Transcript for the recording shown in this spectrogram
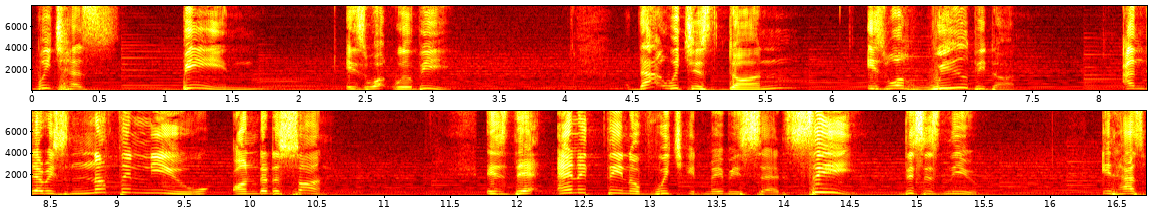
which has been is what will be, that which is done is what will be done, and there is nothing new under the sun. Is there anything of which it may be said, See, this is new? It has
